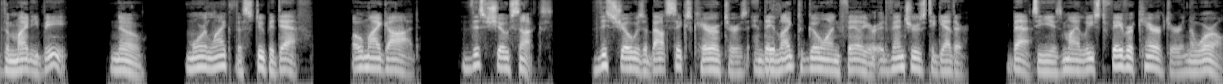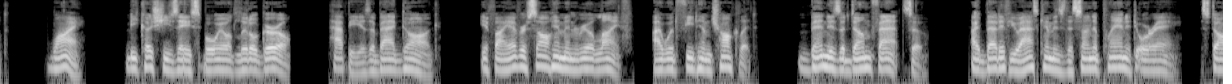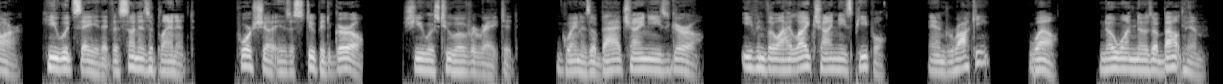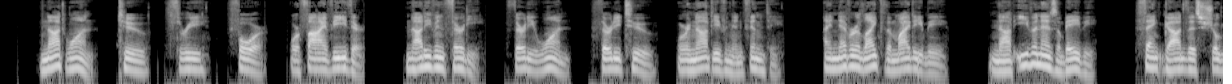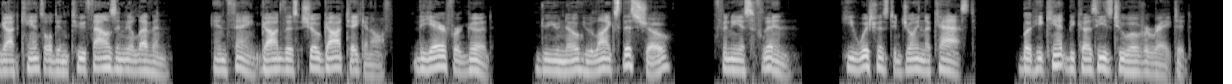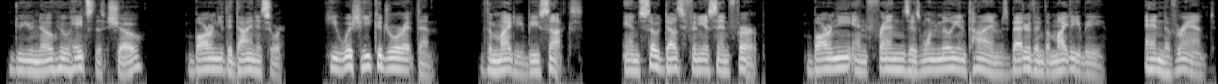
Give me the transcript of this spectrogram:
The Mighty B? No. More like the stupid F. Oh my god. This show sucks. This show is about six characters and they like to go on failure adventures together. Bessie is my least favorite character in the world. Why? Because she's a spoiled little girl. Happy is a bad dog. If I ever saw him in real life, I would feed him chocolate. Ben is a dumb fatso. I bet if you ask him is the sun a planet or a star, he would say that the sun is a planet. Portia is a stupid girl. She was too overrated. Gwen is a bad Chinese girl. Even though I like Chinese people. And Rocky? Well. No one knows about him. Not one, two, three, four, or five either. Not even thirty, thirty-one, thirty-two, or not even infinity. I never liked the Mighty B. Not even as a baby. Thank God this show got cancelled in 2011. And thank God this show got taken off the air for good. Do you know who likes this show? Phineas Flynn. He wishes to join the cast. But he can't because he's too overrated. Do you know who hates this show? Barney the dinosaur. He wish he could roar at them. The Mighty B sucks. And so does Phineas and Ferb. Barney and Friends is one million times better than The Mighty B. End of rant.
